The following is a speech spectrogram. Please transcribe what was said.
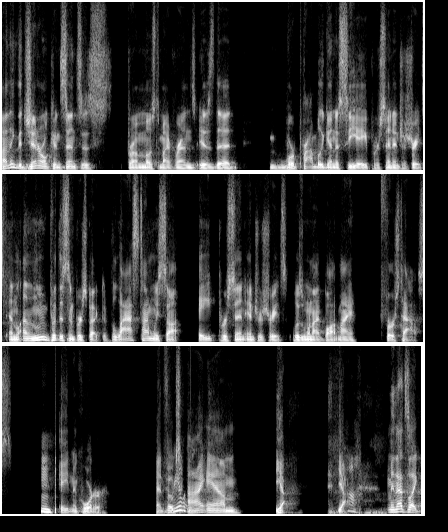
I think the general consensus from most of my friends is that we're probably going to see 8% interest rates. And, and let me put this in perspective. The last time we saw 8% interest rates was when I bought my first house, Hmm. eight and a quarter. And folks, Really? I am, yeah, yeah. Huh. I mean, that's like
